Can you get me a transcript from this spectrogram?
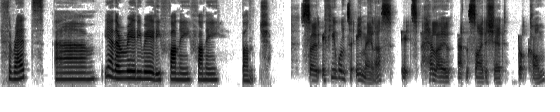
threads. Um, yeah, they're really, really funny, funny bunch. So if you want to email us, it's hello at the thecidershed.com.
